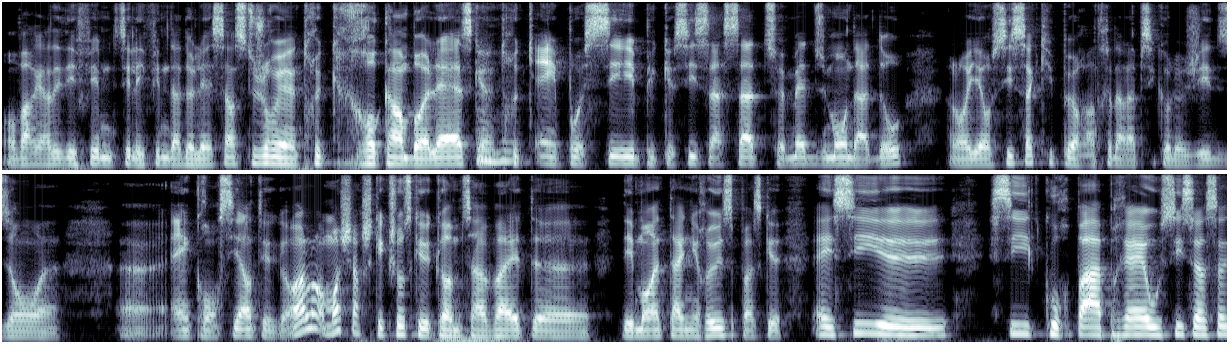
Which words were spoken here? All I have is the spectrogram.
On va regarder des films, tu sais, les films d'adolescence. C'est toujours un truc rocambolesque, un Mhm. truc impossible, puis que si ça, ça, de se mettre du monde à dos. Alors, il y a aussi ça qui peut rentrer dans la psychologie, disons, euh, euh, inconsciente. Et, Oh moi, je cherche quelque chose que comme ça va être euh, des montagnes russes parce que, hey, si, euh, s'il te court pas après, ou si ça, c'est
